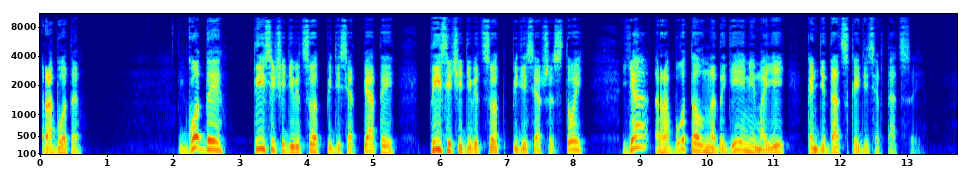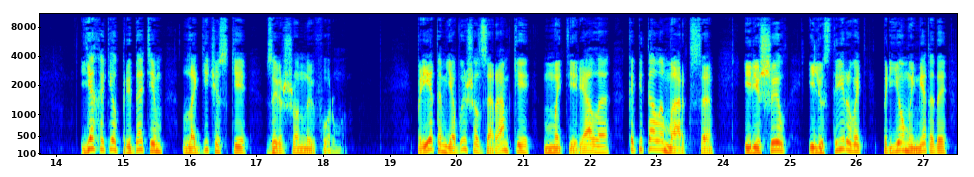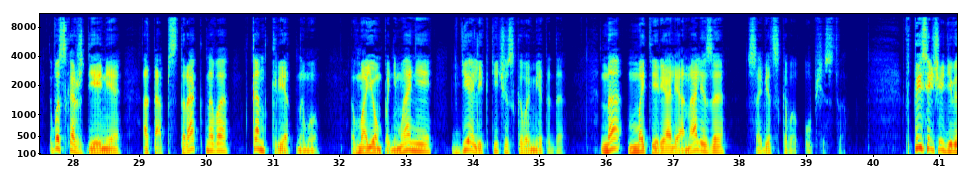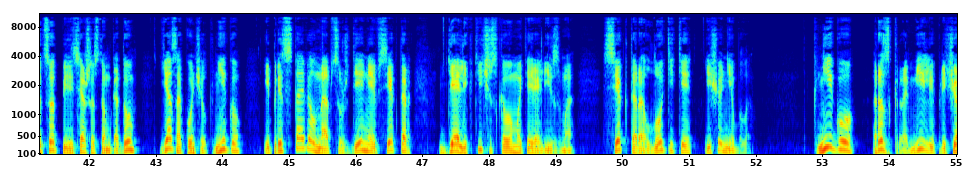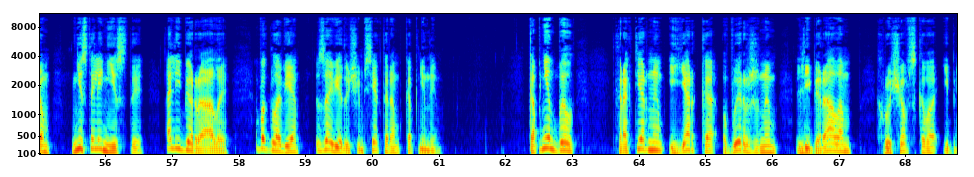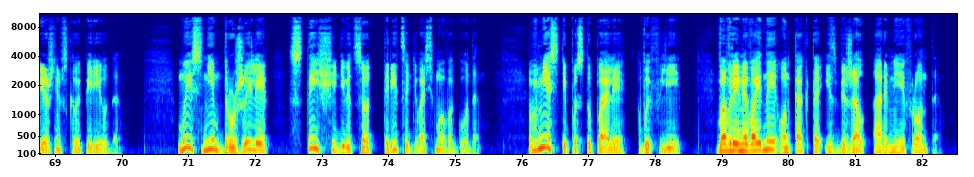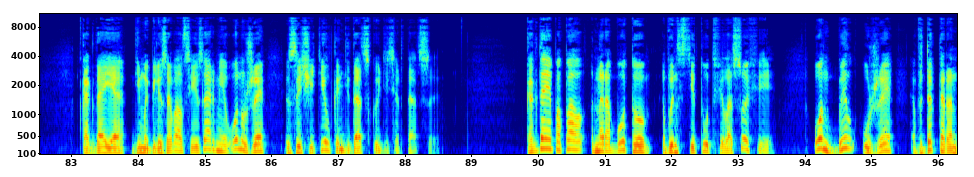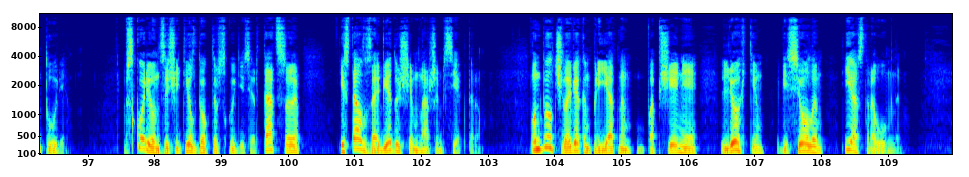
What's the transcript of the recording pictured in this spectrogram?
Работа. Годы 1955-1956 я работал над идеями моей кандидатской диссертации. Я хотел придать им логически завершенную форму. При этом я вышел за рамки материала «Капитала Маркса» и решил иллюстрировать приемы и методы восхождения от абстрактного к конкретному, в моем понимании, диалектического метода, на материале анализа советского общества. В 1956 году я закончил книгу и представил на обсуждение в сектор диалектического материализма, сектора логики еще не было. Книгу разгромили, причем не сталинисты, а либералы во главе с заведующим сектором Капниным. Капнин был характерным и ярко выраженным либералом хрущевского и брежневского периода. Мы с ним дружили с 1938 года. Вместе поступали в Ифли. Во время войны он как-то избежал армии и фронта. Когда я демобилизовался из армии, он уже защитил кандидатскую диссертацию. Когда я попал на работу в Институт философии, он был уже в докторантуре. Вскоре он защитил докторскую диссертацию и стал заведующим нашим сектором. Он был человеком приятным в общении, легким, веселым и остроумным.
